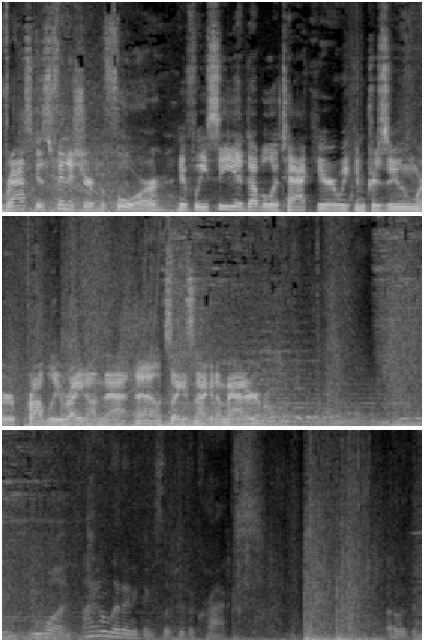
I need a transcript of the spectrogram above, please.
Vraska's finisher before. If we see a double attack here, we can presume we're probably right on that. Eh, looks like it's not going to matter. I don't let anything slip through the cracks. Other than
